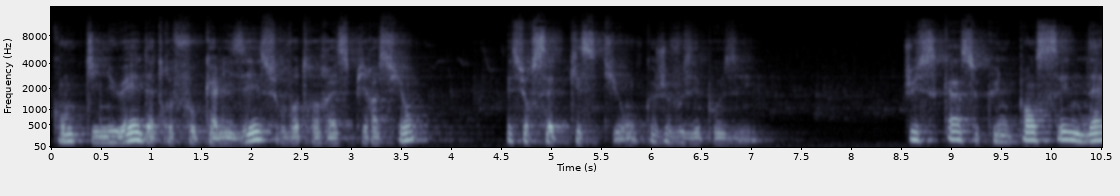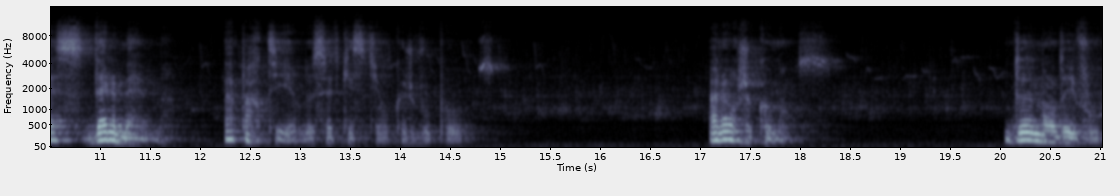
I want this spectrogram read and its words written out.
continuez d'être focalisé sur votre respiration et sur cette question que je vous ai posée jusqu'à ce qu'une pensée naisse d'elle-même à partir de cette question que je vous pose. Alors je commence. Demandez-vous,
